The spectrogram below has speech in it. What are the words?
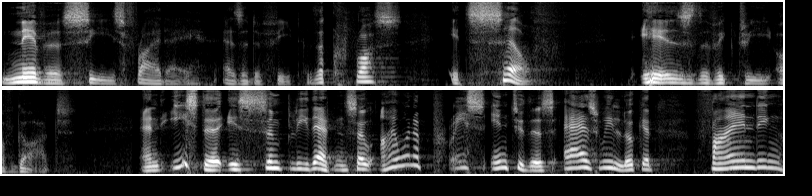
never sees Friday as a defeat. The cross itself is the victory of God. And Easter is simply that. And so I want to press into this as we look at finding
